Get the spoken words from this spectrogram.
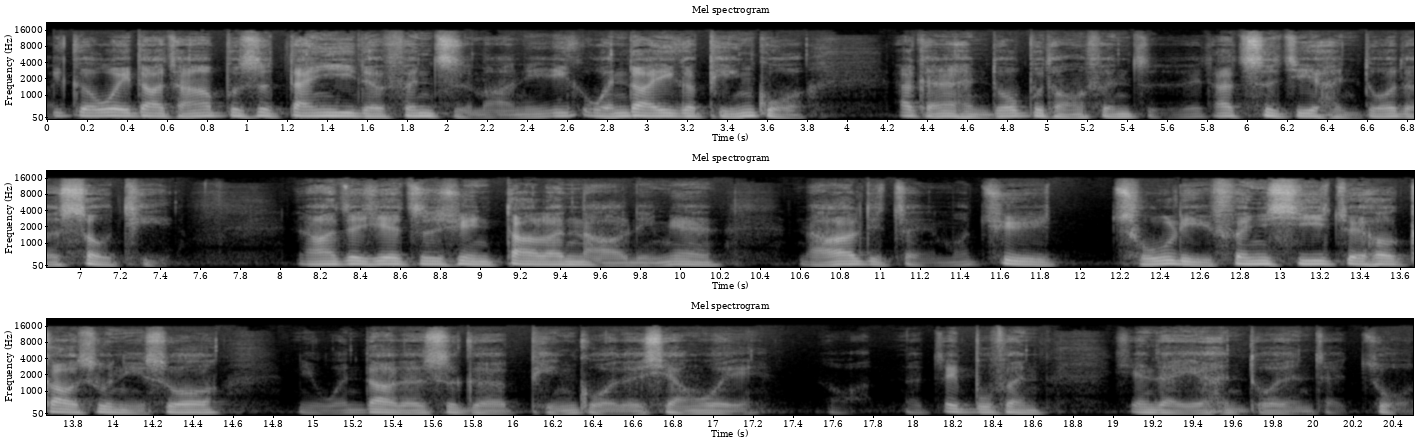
一个味道常常不是单一的分子嘛？你一闻到一个苹果，它可能很多不同分子，所以它刺激很多的受体，然后这些资讯到了脑里面，脑里怎么去处理分析，最后告诉你说你闻到的是个苹果的香味。那这部分现在也很多人在做。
